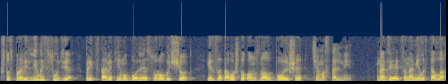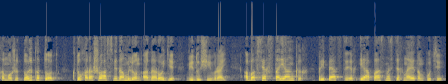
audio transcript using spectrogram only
что справедливый судья представит ему более суровый счет из-за того, что он знал больше, чем остальные. Надеяться на милость Аллаха может только тот, кто хорошо осведомлен о дороге, ведущей в рай, обо всех стоянках, препятствиях и опасностях на этом пути,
